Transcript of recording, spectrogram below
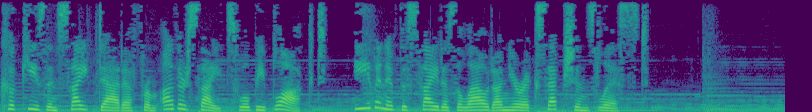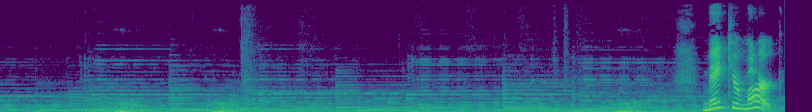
cookies and site data from other sites will be blocked, even if the site is allowed on your exceptions list. Make your mark.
